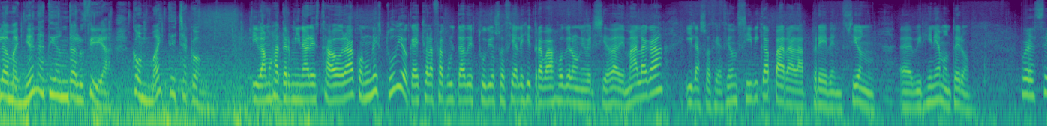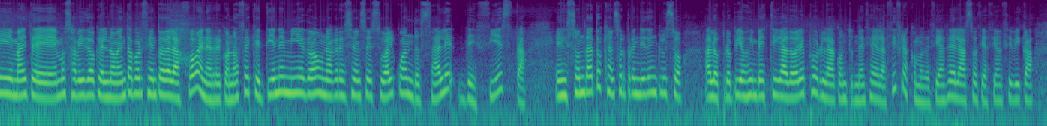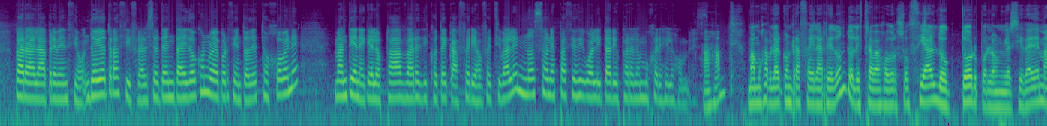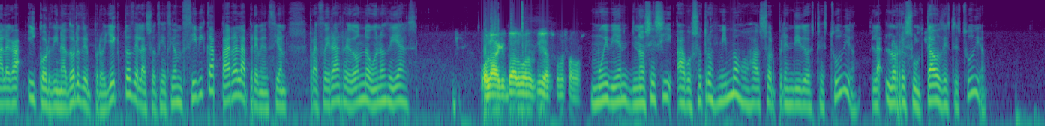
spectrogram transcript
La mañana de Andalucía con Maite Chacón. Y vamos a terminar esta hora con un estudio que ha hecho la Facultad de Estudios Sociales y Trabajo de la Universidad de Málaga y la Asociación Cívica para la Prevención. Eh, Virginia Montero. Pues sí, Maite, hemos sabido que el 90% de las jóvenes reconoce que tiene miedo a una agresión sexual cuando sale de fiesta. Eh, son datos que han sorprendido incluso a los propios investigadores por la contundencia de las cifras, como decías, de la Asociación Cívica para la Prevención. Doy otra cifra, el 72,9% de estos jóvenes mantiene que los pubs, bares, discotecas, ferias o festivales no son espacios igualitarios para las mujeres y los hombres. Ajá. Vamos a hablar con Rafael Arredondo, él es trabajador social, doctor por la Universidad de Málaga y coordinador del proyecto de la Asociación Cívica para la Prevención. Rafael Arredondo, buenos días. Hola, ¿qué tal? Buenos días, ¿cómo estamos? Muy bien, no sé si a vosotros mismos os ha sorprendido este estudio, los resultados de este estudio.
